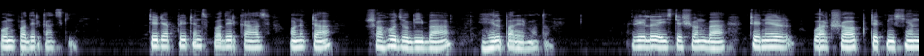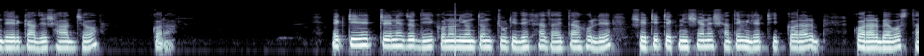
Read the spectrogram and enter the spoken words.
কোন পদের কাজ কি। ট্রেড অ্যাপ্রিটেন্স পদের কাজ অনেকটা সহযোগী বা হেল্পারের মতো। রেলওয়ে স্টেশন বা ট্রেনের ওয়ার্কশপ টেকনিশিয়ানদের কাজে সাহায্য করা। একটি ট্রেনে যদি কোনো নিয়ন্ত্রণ ত্রুটি দেখা যায়, তাহলে সেটি টেকনিশিয়ানের সাথে মিলে ঠিক করার করার ব্যবস্থা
